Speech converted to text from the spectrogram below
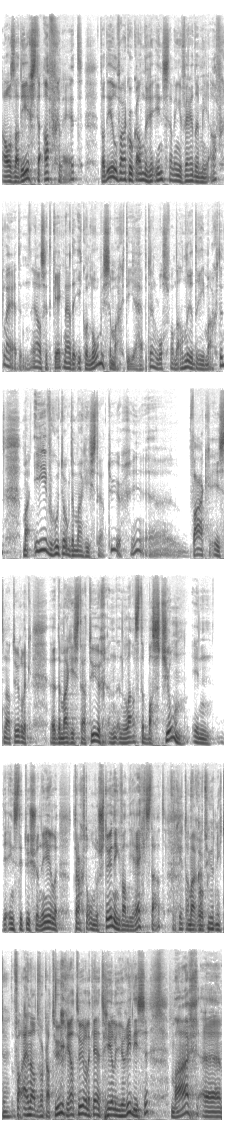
als dat eerste afglijdt, dat heel vaak ook andere instellingen verder mee afglijden. Als je kijkt naar de economische macht die je hebt, los van de andere drie machten, maar evengoed ook de magistratuur. Eh, vaak is natuurlijk eh, de magistratuur een, een laatste bastion in de institutionele tracht ondersteuning van die rechtsstaat. Vergeet advocatuur niet. Hè. En advocatuur, ja, tuurlijk, hè, het hele juridische. Maar ehm,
